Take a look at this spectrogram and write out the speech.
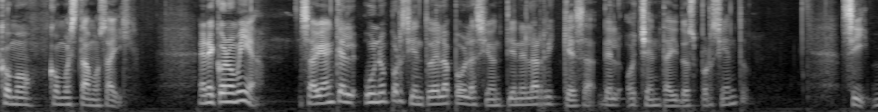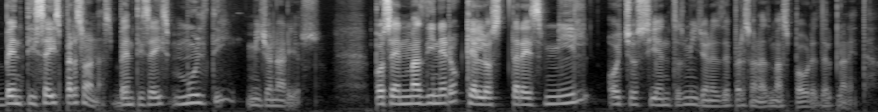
cómo, cómo estamos ahí. En economía, ¿sabían que el 1% de la población tiene la riqueza del 82%? Sí, 26 personas, 26 multimillonarios, poseen más dinero que los 3.800 millones de personas más pobres del planeta.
